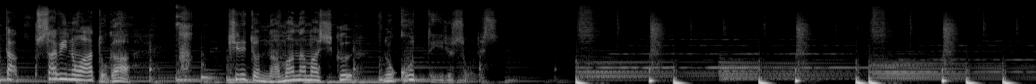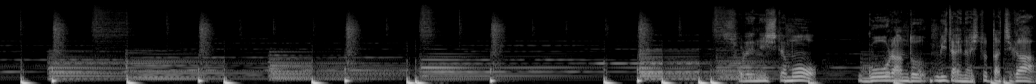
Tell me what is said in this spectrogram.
ったくさびの跡がくっきりと生々しく残っているそうです。それにしてもゴーランドみたいな人たちが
